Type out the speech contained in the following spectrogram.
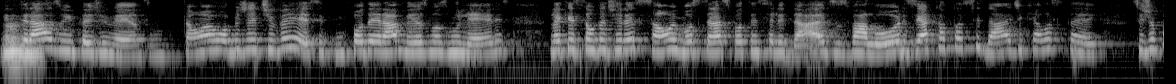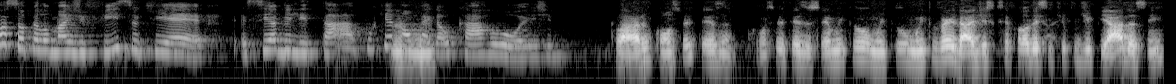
E uhum. traz um impedimento. Então, o objetivo é esse: empoderar mesmo as mulheres na questão da direção e mostrar as potencialidades, os valores e a capacidade que elas têm. Se já passou pelo mais difícil, que é se habilitar, por que não uhum. pegar o carro hoje? Claro, com certeza. Com certeza. Isso é muito, muito, muito verdade. Isso que você falou desse tipo de piada, assim,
